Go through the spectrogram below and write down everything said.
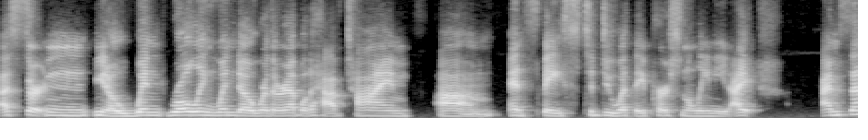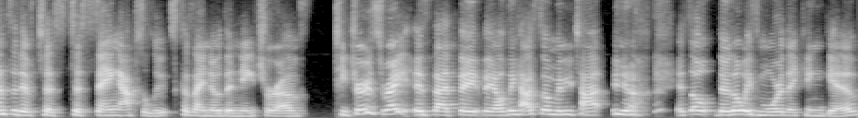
a certain you know when rolling window where they're able to have time um, and space to do what they personally need? I i'm sensitive to to saying absolutes because i know the nature of teachers right? Is that they they only have so many time you know it's there's always more they can give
